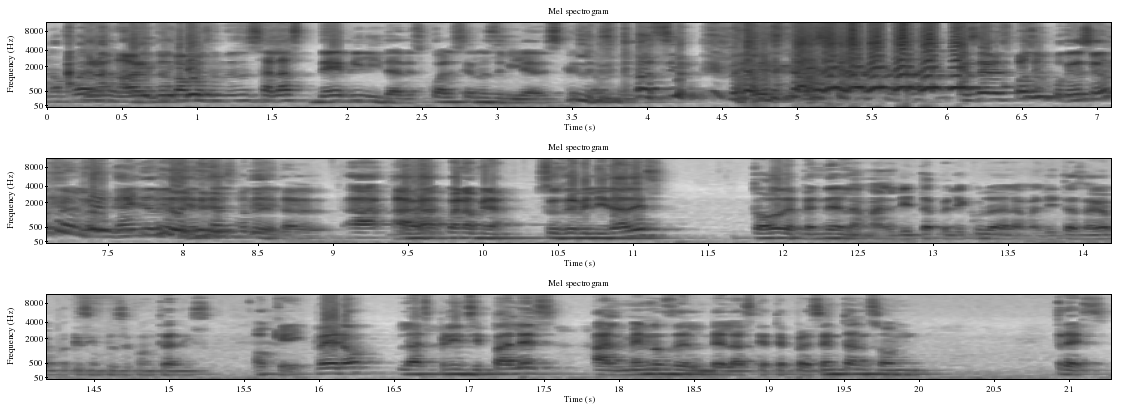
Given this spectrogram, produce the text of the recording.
no Bueno, ahora entonces vamos entonces a las debilidades. ¿Cuáles son las debilidades que El espacio. Es el espacio podría ser otro, lo engañas, lo avientas, bueno, de tal. Ah, ajá, Bueno, mira, sus debilidades, todo depende de la maldita película, de la maldita saga, porque siempre se contradice. Ok. Pero las principales, al menos de, de las que te presentan, son tres.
